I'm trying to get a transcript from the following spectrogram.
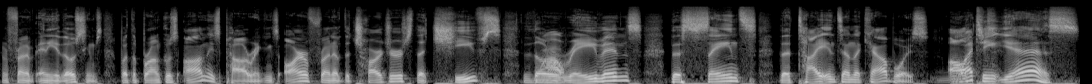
in front of any of those teams, but the Broncos on these power rankings are in front of the Chargers, the Chiefs, the Ravens, the Saints, the Titans, and the Cowboys. All What? team, yes.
